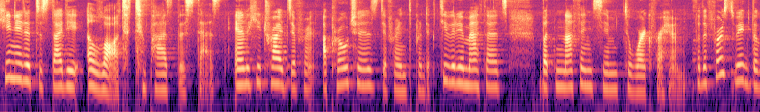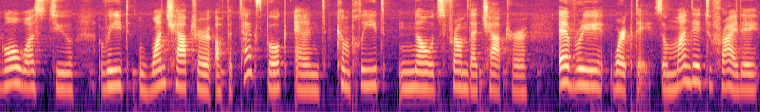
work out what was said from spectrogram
He needed to study a lot to pass this test, and he tried different approaches, different productivity methods, but nothing seemed to work for him. For the first week, the goal was to read one chapter of a textbook and complete notes from that chapter every workday. So Monday to Friday,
